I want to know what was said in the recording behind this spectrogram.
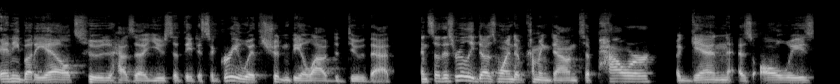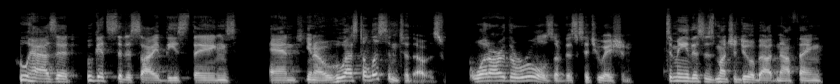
anybody else who has a use that they disagree with shouldn't be allowed to do that. And so this really does wind up coming down to power. Again, as always, who has it? Who gets to decide these things? And, you know, who has to listen to those? What are the rules of this situation? To me, this is much ado about nothing.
